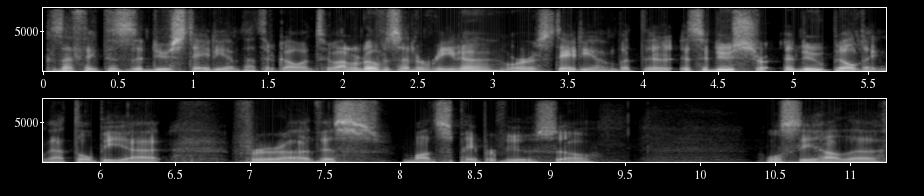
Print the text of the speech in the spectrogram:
Because I think this is a new stadium that they're going to. I don't know if it's an arena or a stadium, but there, it's a new a new building that they'll be at for uh, this month's pay per view. So we'll see how the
